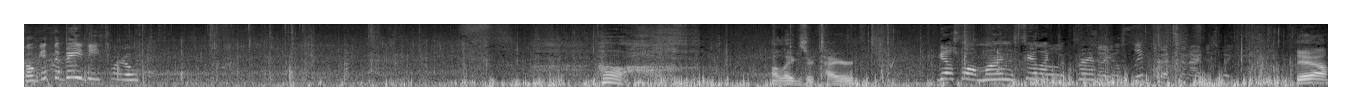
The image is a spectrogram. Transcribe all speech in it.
Go get the baby through. My legs are tired. Guess what? Mine feel like the So cramping. you'll sleep good tonight is what you mean. Yeah,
